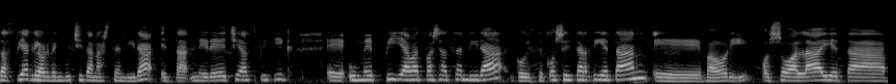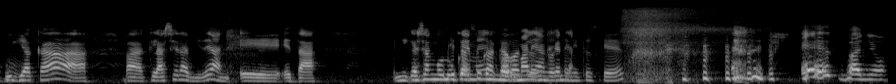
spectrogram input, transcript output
zazpiak laurden gutxitan hasten dira, eta nire etxe azpitik e, ume pila bat pasatzen dira, goizeko seitardietan, e, ba hori, oso alai eta buiaka ba, klasera bidean. E, eta nik esango nuke hemen normalean egingo jende... zenituzke, ez? Ez, baino,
